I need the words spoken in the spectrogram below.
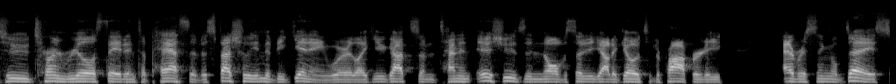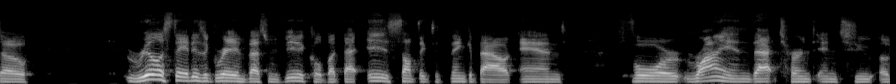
to turn real estate into passive, especially in the beginning where like you got some tenant issues and all of a sudden you got to go to the property every single day. So real estate is a great investment vehicle, but that is something to think about. And for Ryan, that turned into a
